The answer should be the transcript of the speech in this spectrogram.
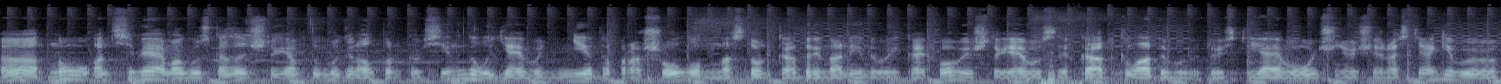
А, ну, от себя я могу сказать, что я в Doom играл только в сингл, я его не допрошел, он настолько адреналиновый и кайфовый, что я его слегка откладываю, то есть я его очень-очень растягиваю,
